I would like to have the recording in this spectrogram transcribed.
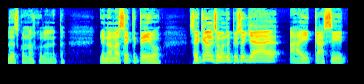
desconozco la neta. Yo nada más sé que te digo. Sé que en el segundo piso ya hay casi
